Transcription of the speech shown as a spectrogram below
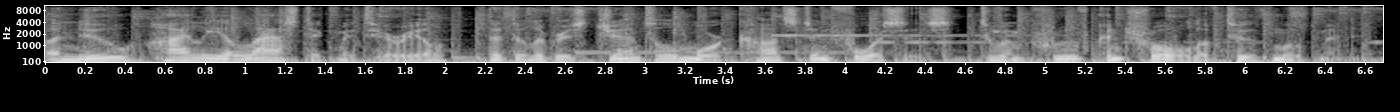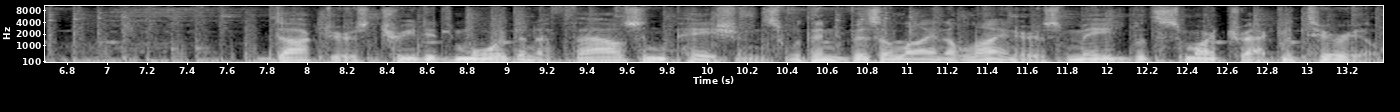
a new, highly elastic material that delivers gentle, more constant forces to improve control of tooth movement. Doctors treated more than a thousand patients with Invisalign aligners made with SmartTrack material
